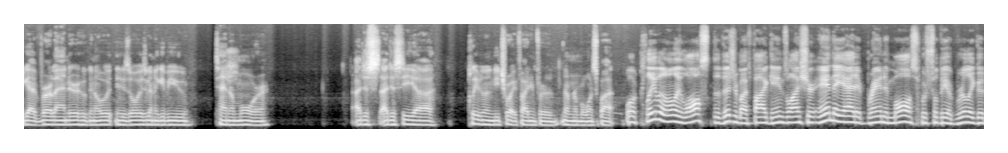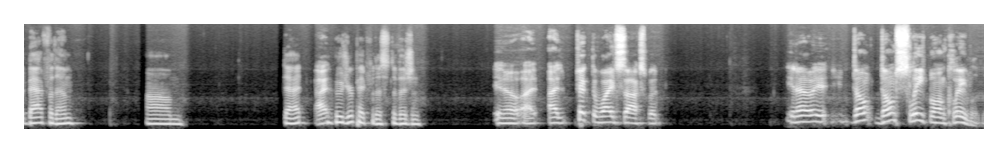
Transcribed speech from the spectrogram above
you got Verlander who can always, who's always going to give you 10 or more. I just I just see uh Cleveland and Detroit fighting for the number one spot. Well, Cleveland only lost the division by five games last year, and they added Brandon Moss, which will be a really good bat for them. Um, Dad, I- who's your pick for this division? you know, I I picked the White Sox, but you know, it, don't don't sleep on Cleveland.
